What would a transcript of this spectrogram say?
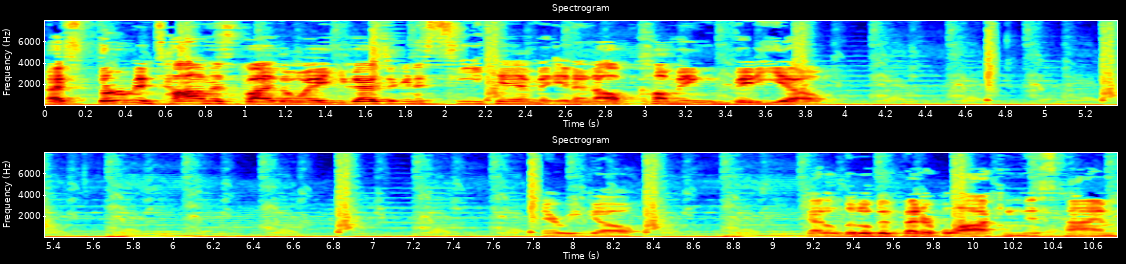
That's Thurman Thomas, by the way. You guys are going to see him in an upcoming video. There we go. Got a little bit better blocking this time.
